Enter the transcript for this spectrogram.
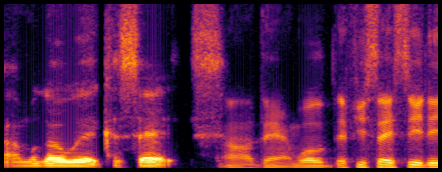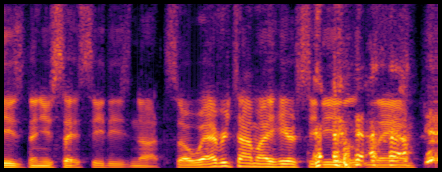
I'm gonna go with cassettes. Oh damn! Well, if you say CDs, then you say CDs nuts. So every time I hear CeeDee Lamb,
